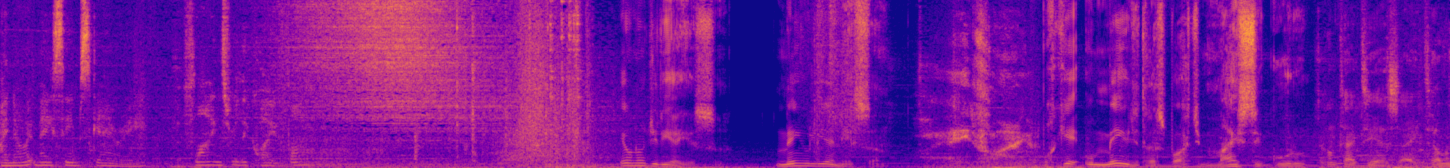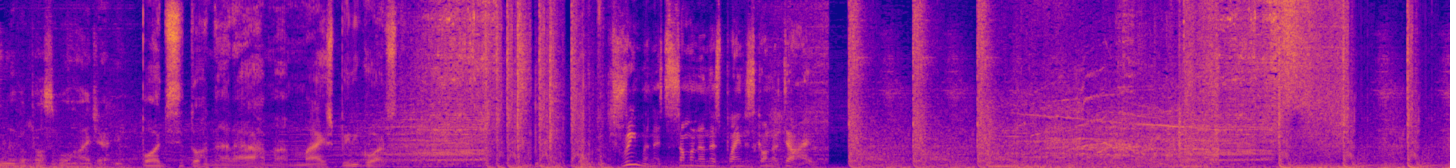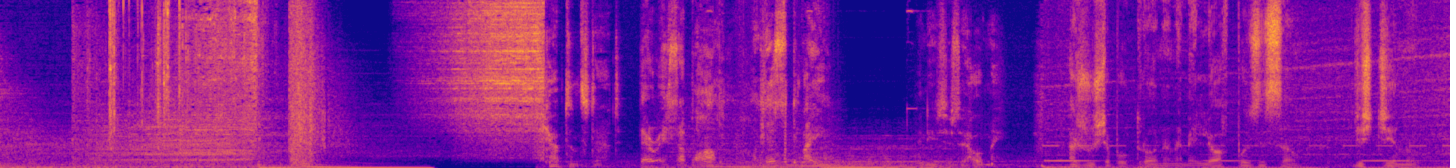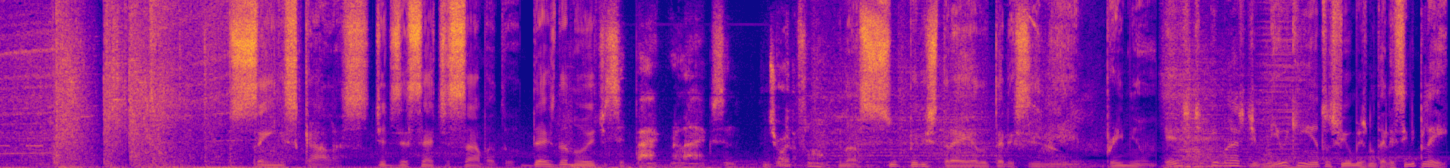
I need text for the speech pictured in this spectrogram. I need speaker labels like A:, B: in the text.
A: I know it may seem scary, but flying's really quite fun.
B: Eu não diria isso. Nem o
C: flying.
B: Porque o meio de transporte mais seguro
C: Contact TSA. Tell them we have a possible hijacking.
B: pode se tornar a arma mais perigosa.
D: Three minutes, someone on this plane is gonna die.
C: Captain's dead.
D: There is a bomb on this plane.
C: He needs you to help me.
B: Ajuste a poltrona na melhor posição. Destino. Sem escalas. Dia 17, sábado, 10 da noite,
C: Sit back, relax, and enjoy the flow.
B: na super estreia do Telecine Premium.
E: Este e mais de 1.500 filmes no Telecine Play.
